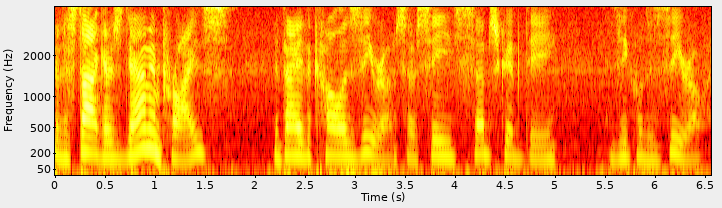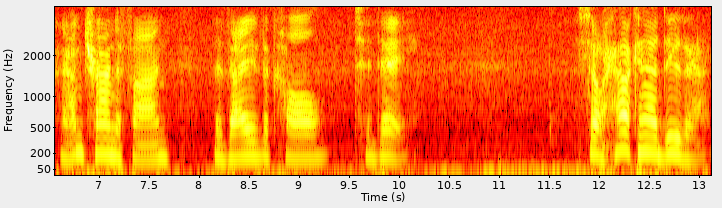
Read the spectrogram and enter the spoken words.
If the stock goes down in price the value of the call is 0 so C subscript D is equal to 0 and I'm trying to find the value of the call today. So how can I do that?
